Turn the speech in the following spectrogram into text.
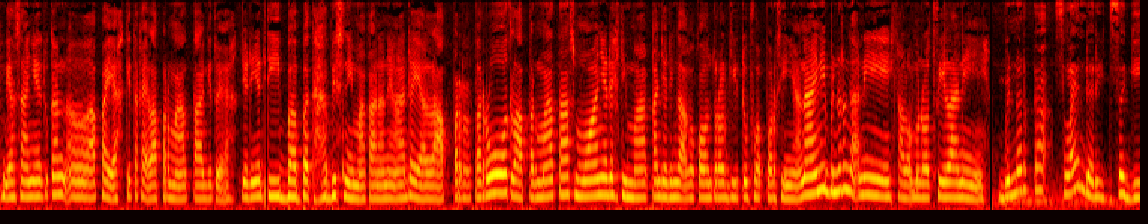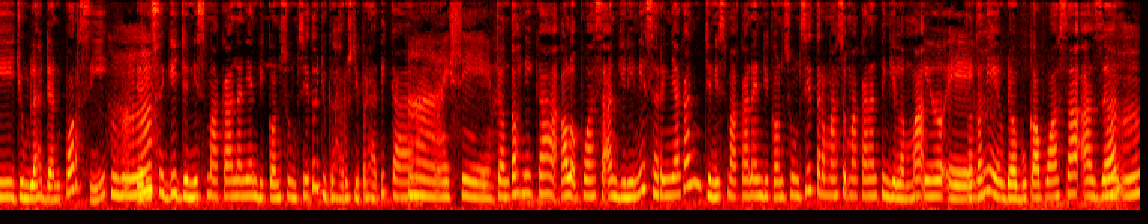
biasanya itu kan uh, apa ya kita kayak lapar mata gitu ya. Jadinya dibabat habis nih makanan yang ada ya lapar perut, lapar mata semuanya deh dimakan jadi nggak kekontrol gitu buat porsinya. Nah ini bener nggak nih kalau menurut Villa nih? Bener kak. Selain dari segi jumlah dan porsi, mm -hmm. dari segi jenis jenis makanan yang dikonsumsi itu juga harus diperhatikan. Ah, I see. Contoh nih kak, kalau puasaan gini nih seringnya kan jenis makanan yang dikonsumsi termasuk makanan tinggi lemak. Yo, eh. Contoh nih udah buka puasa azan, mm -mm.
